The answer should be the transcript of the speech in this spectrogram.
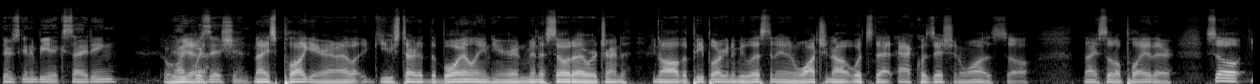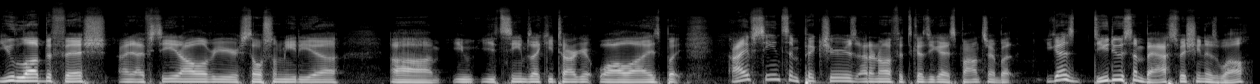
There's going to be an exciting Oh, yeah. acquisition. Nice plug, Aaron. I like you started the boiling here in Minnesota. We're trying to, you know, all the people are going to be listening and watching out what's that acquisition was. So, nice little play there. So, you love to fish. I, I've seen it all over your social media. Um, you, it seems like you target walleyes, but I've seen some pictures. I don't know if it's because you guys sponsor, but you guys do you do some bass fishing as well?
